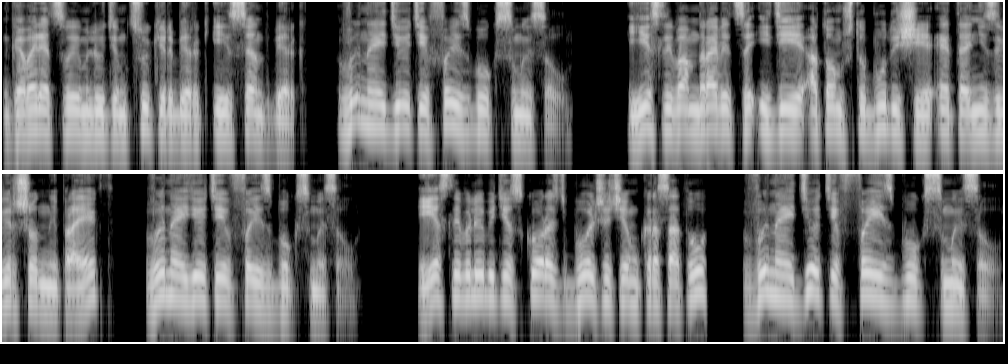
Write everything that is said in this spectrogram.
говорят своим людям Цукерберг и Сэндберг, вы найдете в Facebook смысл. Если вам нравится идея о том, что будущее – это незавершенный проект, вы найдете в Facebook смысл. Если вы любите скорость больше, чем красоту, вы найдете в Facebook смысл.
